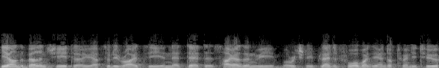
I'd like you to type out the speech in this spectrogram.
Yeah, on the balance sheet, uh, you're absolutely right. The net debt is higher than we originally planned it for by the end of 2022,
